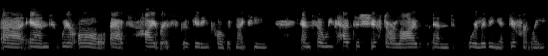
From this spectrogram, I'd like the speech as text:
uh, and we're all at high risk of getting COVID nineteen. And so we've had to shift our lives, and we're living it differently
